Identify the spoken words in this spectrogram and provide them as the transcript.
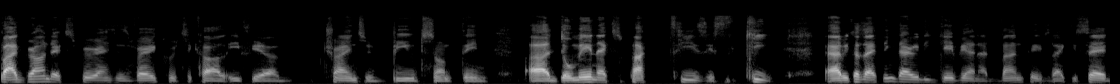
Background experience is very critical if you're trying to build something. Uh, domain expertise is key uh, because I think that really gave you an advantage. Like you said,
